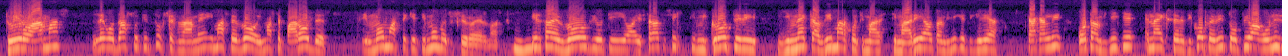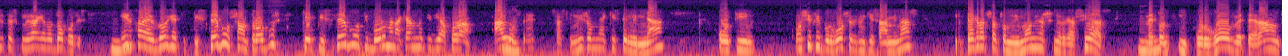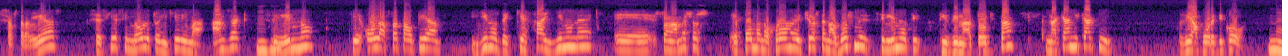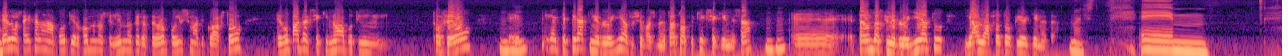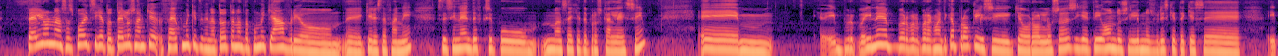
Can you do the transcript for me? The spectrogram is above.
του ήρωά μας λέγοντάς του ότι δεν το ξεχνάμε, είμαστε εδώ, είμαστε παρόντες, θυμόμαστε και τιμούμε τους ήρωές μας. Ήρθα εδώ διότι ο Αϊστράτης έχει τη μικρότερη γυναίκα δήμαρχο, τη, τη Μαρία, όταν βγήκε την κυρία Κάκαλη, όταν βγήκε ένα εξαιρετικό παιδί το οποίο αγωνίζεται σκληρά για τον τόπο της. Ήρθα εδώ γιατί πιστεύω στους ανθρώπους και πιστεύω ότι μπορούμε να κάνουμε τη διαφορά. Άλλωστε, σας θυμίζω μια και είστε λιμιά, ότι ως Υφυπουργός Εθνικής Άμυνας υπέγραψα το μνημόνιο με τον Υπουργό Βετεράνων της Αυστραλίας σε σχέση με όλο το εγχείρημα Άντζακ στη Λίμνο και όλα αυτά τα οποία γίνονται και θα γίνουν ε, στον αμέσως επόμενο χρόνο έτσι ώστε να δώσουμε στη Λίμνο τη, τη δυνατότητα να κάνει κάτι διαφορετικό. Ναι. Τέλος θα ήθελα να πω ότι ερχόμενος στη Λίμνο και το θεωρώ πολύ σημαντικό αυτό εγώ πάντα ξεκινώ από την, το Θεό, ε, πήγα και πήρα την ευλογία του Σεβασμιωτάτου, από εκεί ξεκίνησα, mm-hmm. ε, παίρνοντας την ευλογία του για όλο αυτό το οποίο γίνεται. Μάλιστα. Ε, Θέλω να σας πω έτσι για το τέλος, αν και θα έχουμε και τη δυνατότητα να τα πούμε και αύριο, ε, κύριε Στεφανή, στη συνέντευξη που μας έχετε προσκαλέσει. Ε, είναι πραγματικά πρόκληση και ο ρόλος σας γιατί όντως η Λίμνος βρίσκεται και σε η,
